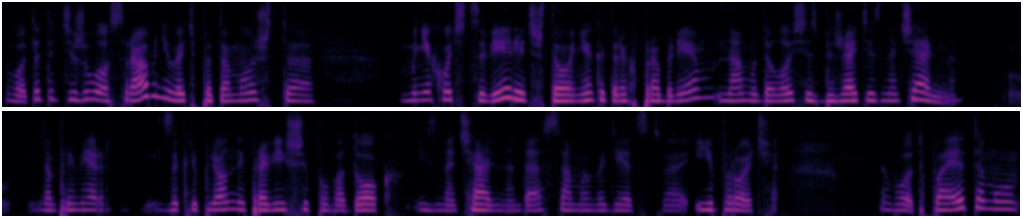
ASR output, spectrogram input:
Вот, это тяжело сравнивать, потому что мне хочется верить, что некоторых проблем нам удалось избежать изначально например, закрепленный провисший поводок изначально, да, с самого детства и прочее. Вот, поэтому,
